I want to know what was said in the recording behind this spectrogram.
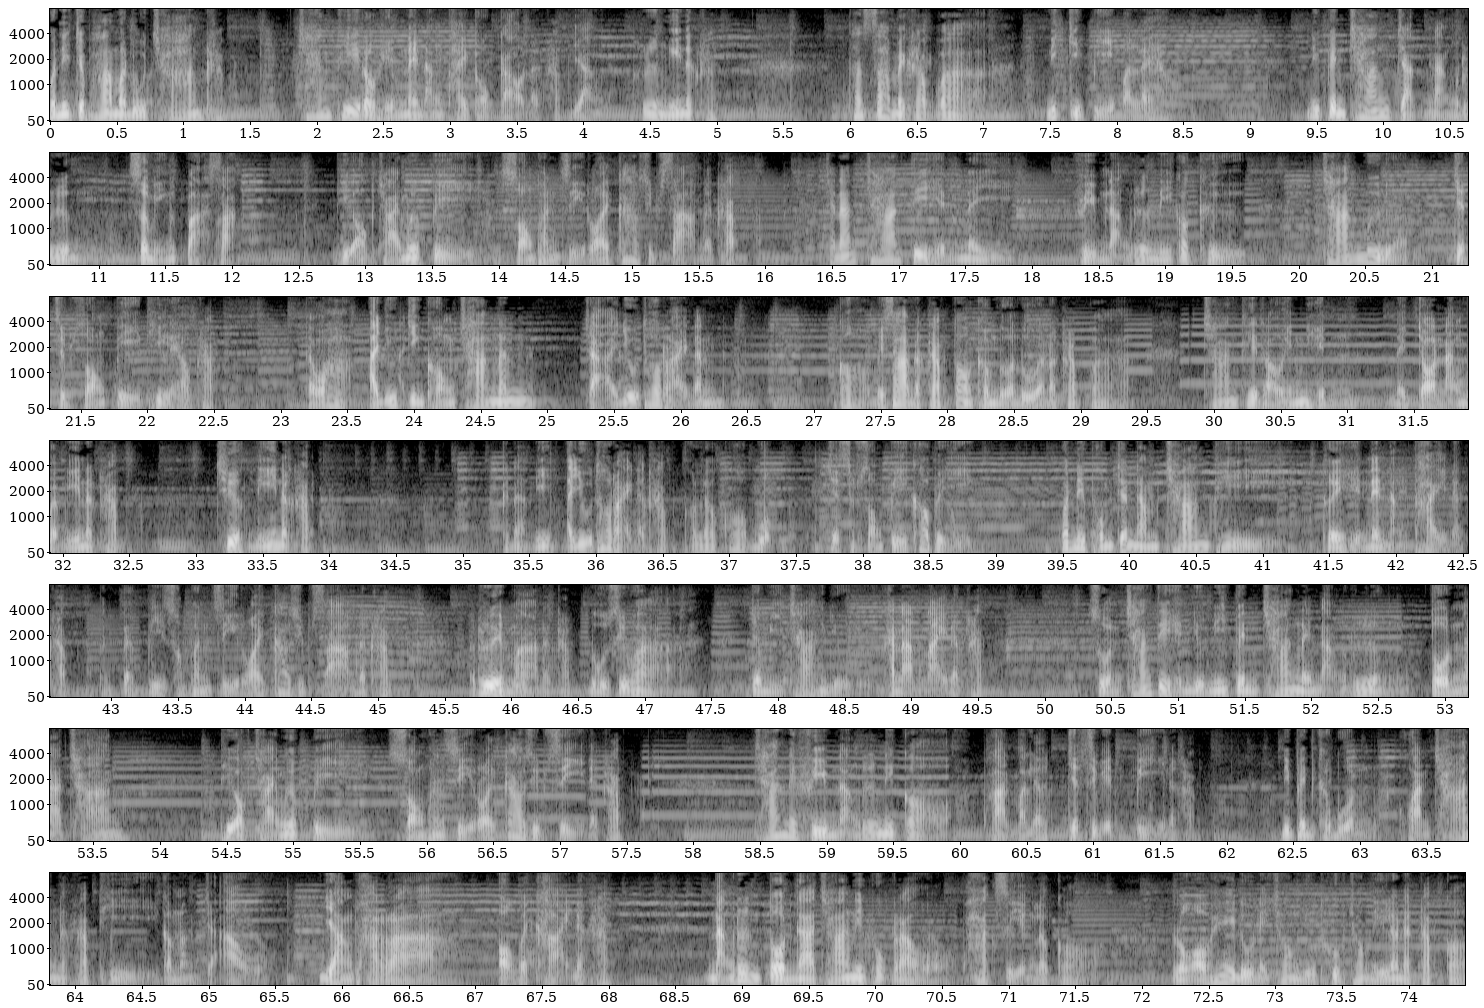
วันนี้จะพามาดูช้างครับ ช้างที่เราเห็นในหนังไทยเก่าๆนะครับ อย่างเรื่องนี้นะครับ ท่านทราบไหมครับว่านี่กี่ปีมาแล้ว นี่เป็นช้างจากหนังเรื่องสมิงป่าสักที่ออกฉายเมื่อปี 2493 นะครับ ฉะนั้นช้างที่เห็นในฟิล์มหนังเรื่องนี้ก็คือ ช้างเมื่อ 72 ปีที่แล้วครับ แต่ว่าอายุจริงของช้างนั้นจะอายุเท่าไหร่นั้น ก็ไม่ทราบนะครับต้องคำนวณดูนะครับว่า ช้างที่เราเห็นเห็นในจอหนังแบบนี้นะครับ เชือกนี้นะครับ ขณะนี้อายุเท่าไหร่นะครับ ก็แล้วก็บวก 72 ปีเข้าไปอีก วันนี้ผมจะนำช้างที่เคยเห็นในหนังไทยนะครับ ตั้งแต่ปี 2493 นะครับ เรื่อยมานะครับ ดูซิว่าจะมีช้างอยู่ขนาดไหนนะครับ ส่วนช้างที่เห็นอยู่นี้เป็นช้างในหนังเรื่องโตนงาช้าง ที่ออกฉายเมื่อปี 2494 นะครับ ช้างในฟิล์มหนังเรื่องนี้ก็ผ่านมาแล้ว 71 ปีนะครับ นี่เป็นขบวนควานช้างนะครับที่กำลังจะเอายางพาราออกไปขายนะครับ หนังเรื่องโตนงาช้างนี้พวกเราภาคเสียงแล้วก็ลงเอาให้ดูในช่อง YouTube ช่องนี้แล้วนะครับ ก็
